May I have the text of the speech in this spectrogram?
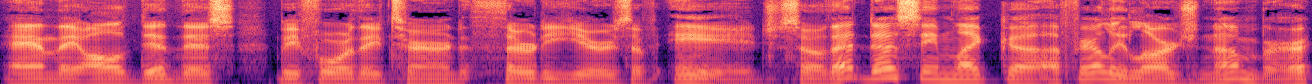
And they all did this before they turned 30 years of age. So that does seem like a fairly large number.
